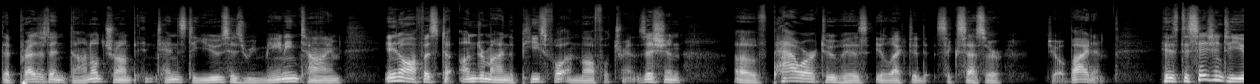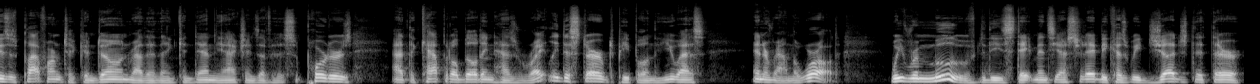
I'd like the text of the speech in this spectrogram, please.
that President Donald Trump intends to use his remaining time in office to undermine the peaceful and lawful transition of power to his elected successor, Joe Biden. His decision to use his platform to condone rather than condemn the actions of his supporters at the Capitol building has rightly disturbed people in the U.S. and around the world. We removed these statements yesterday because we judged that their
